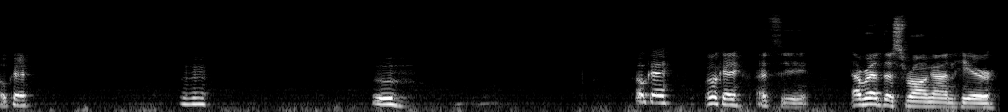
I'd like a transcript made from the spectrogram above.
Okay. Mm-hmm. Ooh. Okay. Okay. I see. I read this wrong on here.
